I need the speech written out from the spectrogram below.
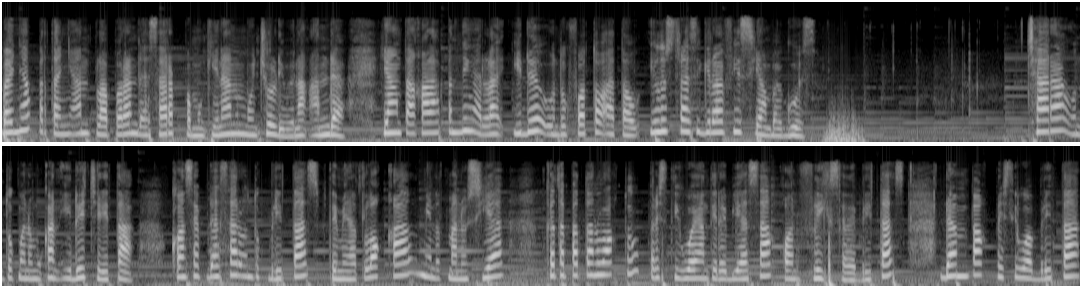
banyak pertanyaan pelaporan dasar kemungkinan muncul di benak Anda. Yang tak kalah penting adalah ide untuk foto atau ilustrasi grafis yang bagus. Cara untuk menemukan ide cerita, konsep dasar untuk berita seperti minat lokal, minat manusia, ketepatan waktu, peristiwa yang tidak biasa, konflik selebritas, dampak peristiwa berita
